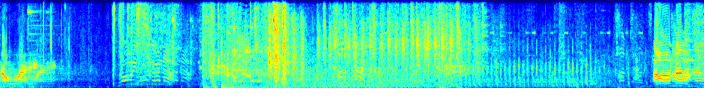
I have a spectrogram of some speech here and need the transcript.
No way. Oh no.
